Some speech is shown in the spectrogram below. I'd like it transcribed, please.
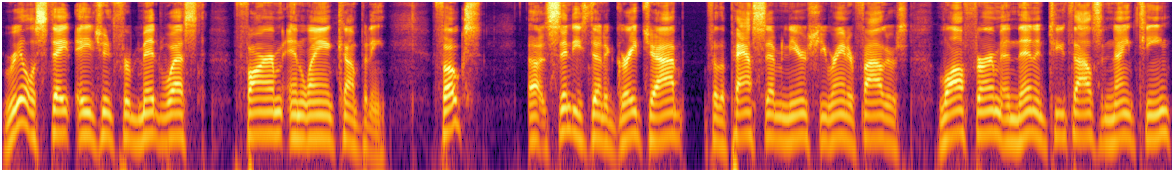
real estate agent for Midwest Farm and Land Company. Folks, uh, Cindy's done a great job for the past seven years. She ran her father's law firm, and then in 2019,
